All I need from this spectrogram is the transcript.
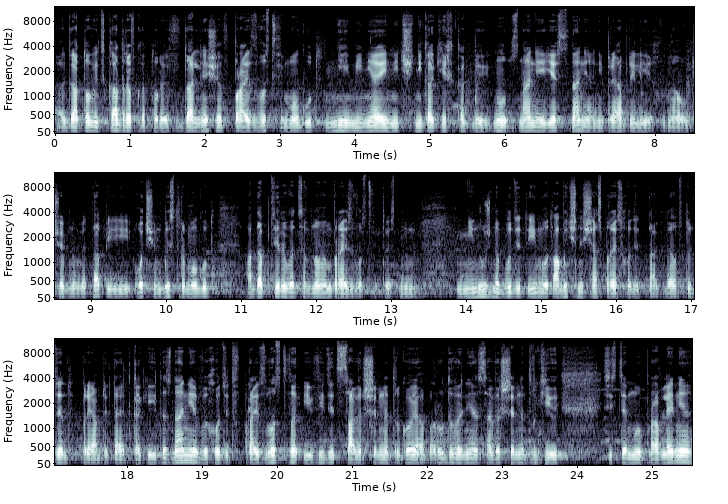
э, готовить кадров, которые в дальнейшем в производстве могут, не меняя нич, никаких как бы, ну, знания есть знания, они приобрели их на учебном этапе и очень быстро могут адаптироваться в новом производстве. То есть не нужно будет им, вот обычно сейчас происходит так, да, студент приобретает какие-то знания, выходит в производство и видит совершенно другое оборудование, совершенно другие системы управления.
